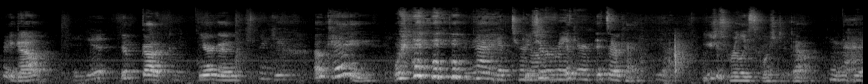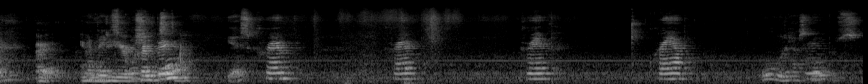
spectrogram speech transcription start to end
There you go. You get it? Yep, got it. You're good. Thank you. Okay. I'm not a It's, your- maker. it- it's okay. Yeah. You just really squished it down. Nah. Alright, you Are gonna do your crimping? Yes. crimp, crimp, Cramp. Cramp. Ooh, it has holes.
